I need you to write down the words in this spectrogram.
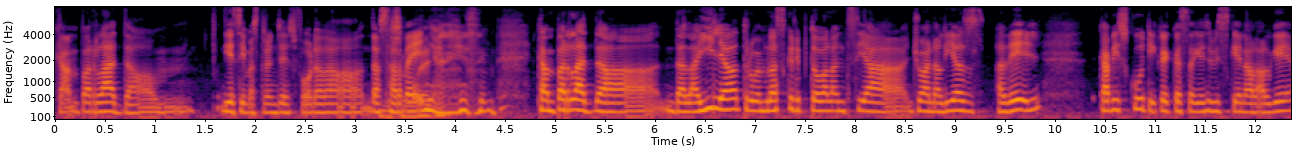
que han parlat de, diguéssim, estrangers fora de, de Sardenya, diguéssim, que han parlat de, de la illa, trobem l'escriptor valencià Joan Elias Adell, que ha viscut i crec que segueix visquent a l'Alguer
